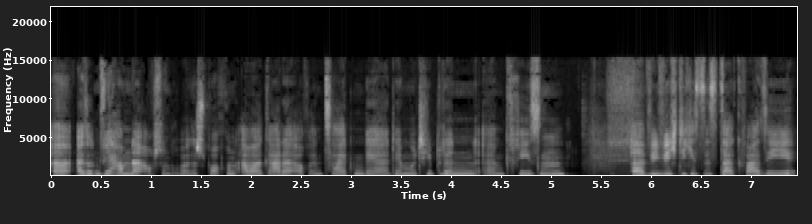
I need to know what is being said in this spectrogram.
äh, also und wir haben da auch schon drüber gesprochen, aber gerade auch in Zeiten der der multiplen ähm, Krisen wie wichtig es ist, da quasi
